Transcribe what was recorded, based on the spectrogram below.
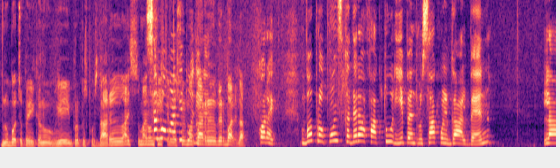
nu bățul pe ei, că nu e impropriu spus, dar uh, hai să mai luăm să și niște măsuri, atitudine. măcar uh, verbale. Da. Corect. Vă propun scăderea facturii pentru sacul galben la...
